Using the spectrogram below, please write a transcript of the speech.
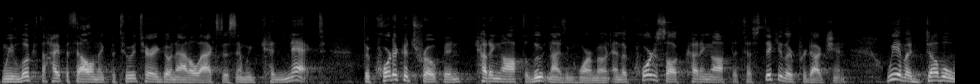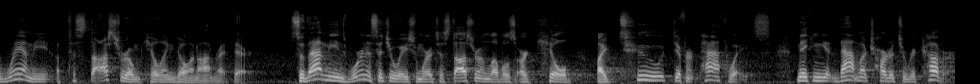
when we look at the hypothalamic pituitary gonadal axis and we connect the corticotropin cutting off the luteinizing hormone and the cortisol cutting off the testicular production, we have a double whammy of testosterone killing going on right there. So that means we're in a situation where testosterone levels are killed by two different pathways, making it that much harder to recover.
